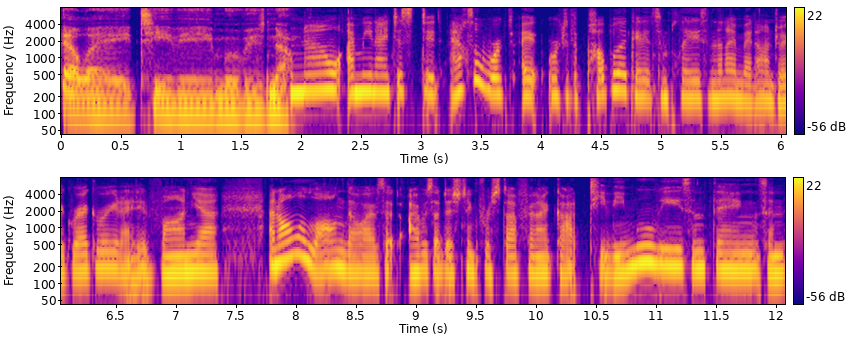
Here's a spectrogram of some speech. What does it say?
L.A. TV movies. No. No, I mean I just did. I also worked. I worked at the Public. I did some plays, and then I met Andre Gregory, and I did Vanya. And all along, though, I was at, I was auditioning for stuff, and I got TV movies and things. And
